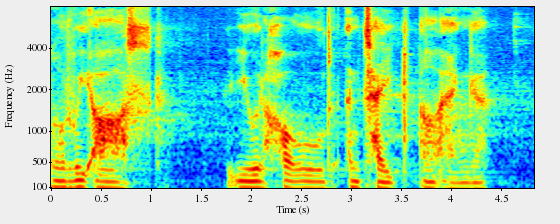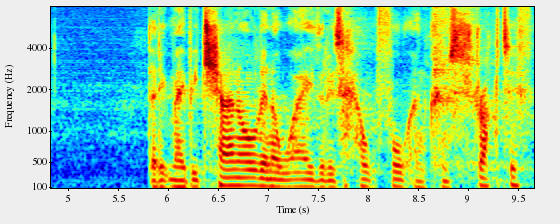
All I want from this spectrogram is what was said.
Lord, we ask that you would hold and take our anger, that it may be channeled in a way that is helpful and constructive,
